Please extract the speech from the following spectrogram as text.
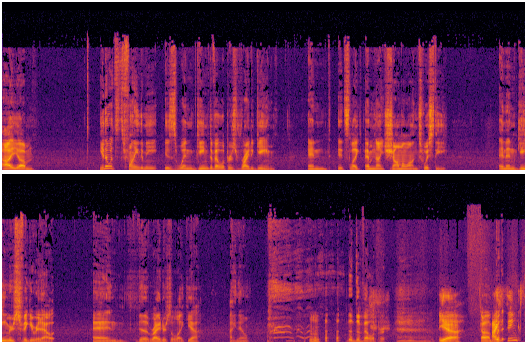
I, um, you know what's funny to me is when game developers write a game and it's like M. Night Shyamalan twisty, and then gamers figure it out, and the writers are like, yeah, I know. Mhm. the developer. Yeah, Um, I think. From,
